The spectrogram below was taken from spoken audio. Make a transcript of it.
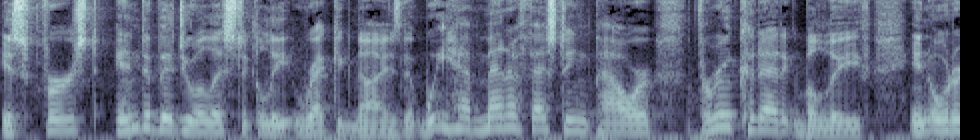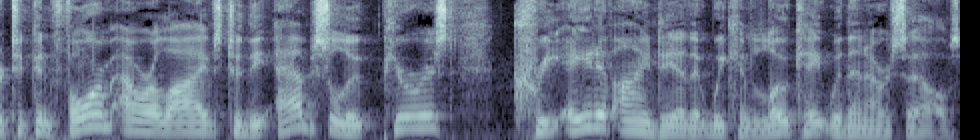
is first, individualistically recognize that we have manifesting power through kinetic belief in order to conform our lives to the absolute purest creative idea that we can locate within ourselves.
